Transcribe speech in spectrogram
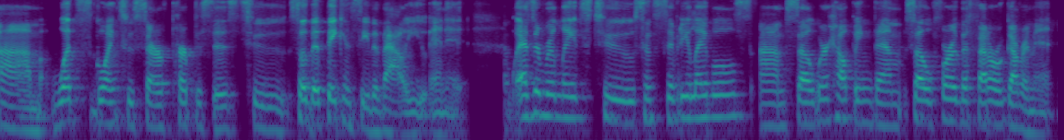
um, what's going to serve purposes to so that they can see the value in it as it relates to sensitivity labels um, so we're helping them so for the federal government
